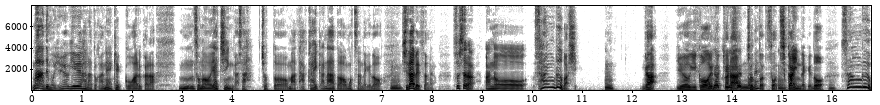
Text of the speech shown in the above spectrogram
まあでも代々木上原とかね、結構あるから、うん、その家賃がさ、ちょっとまあ高いかなとは思ってたんだけど、調べてたのよ。そしたら、あのー三宮橋うん。が、代々木公園とかからちょっと、そう、近いんだけど、三宮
